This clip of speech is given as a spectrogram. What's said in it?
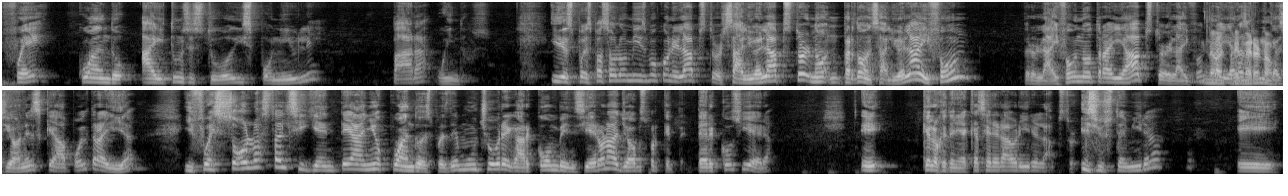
fue cuando iTunes estuvo disponible para Windows. Y después pasó lo mismo con el App Store. Salió el App Store, no, perdón, salió el iPhone, pero el iPhone no traía App Store, el iPhone traía las aplicaciones que Apple traía. Y fue solo hasta el siguiente año cuando después de mucho bregar convencieron a Jobs, porque terco sí era, eh, que lo que tenía que hacer era abrir el App Store. Y si usted mira, eh,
